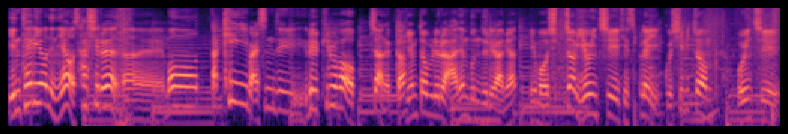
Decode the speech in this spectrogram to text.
인테리어는요 사실은 에, 뭐 딱히 말씀드릴 필요가 없지 않을까? BMW를 아는 분들이라면 뭐 10.25인치 디스플레이 있고 12.5인치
